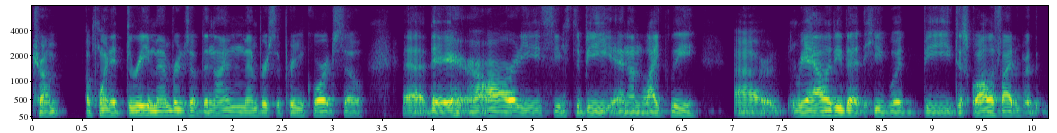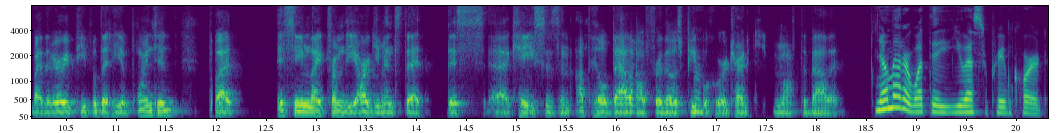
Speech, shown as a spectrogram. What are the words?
Trump appointed three members of the nine member Supreme Court. So uh, there already seems to be an unlikely uh, reality that he would be disqualified by the very people that he appointed. But it seemed like from the arguments that this uh, case is an uphill battle for those people mm-hmm. who are trying to keep him off the ballot. No matter what the U.S. Supreme Court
